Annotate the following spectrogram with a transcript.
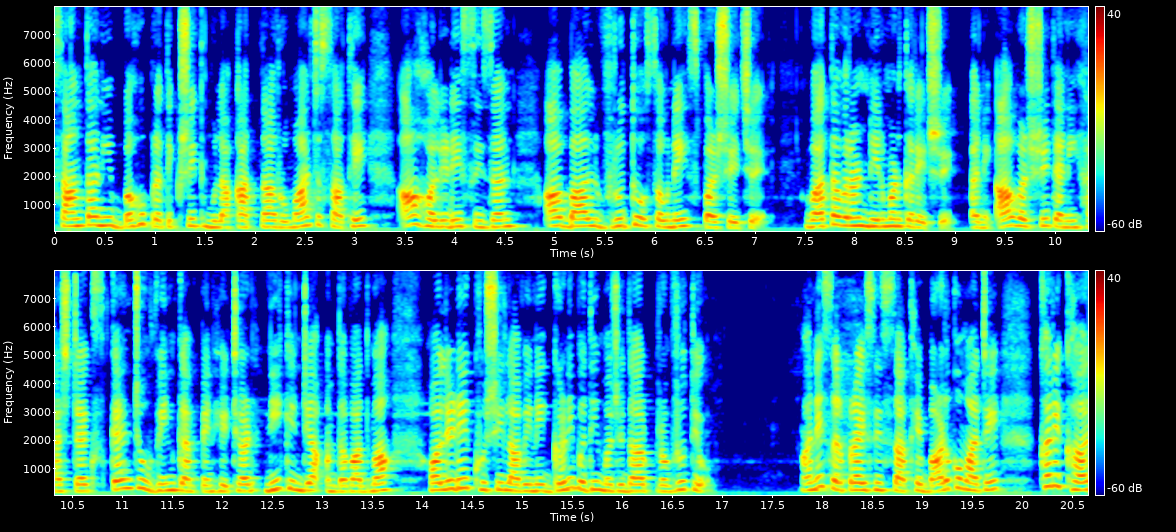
સાંતાની બહુ પ્રતીક્ષિત મુલાકાતના રોમાંચ સાથે આ હોલિડે સિઝન આ બાલ વૃદ્ધો સૌને સ્પર્શે છે. વાતાવરણ નિર્માણ કરે છે અને આ વર્ષે તેની hashtag scan to win campaign હેઠળ નીક ઇન્ડિયા અમદાવાદમાં હોલિડે ખુશી લાવીને ઘણી બધી મજેદાર પ્રવૃત્તિઓ અને સરપ્રાઇઝીસ સાથે બાળકો માટે ખરેખર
